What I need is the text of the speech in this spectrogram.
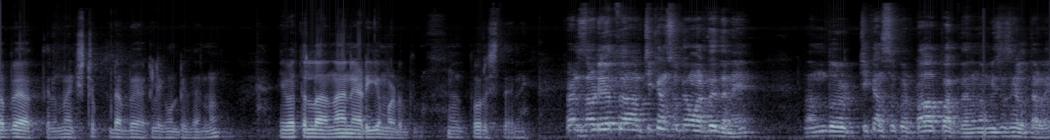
ಡಬ್ಬೆ ಹಾಕ್ತೇನೆ. ನೆಕ್ಸ್ಟ್ ಡಬ್ಬೆ ಹಾಕ್ಲಿಕ್ಕೆ ಹೊಂಟಿದ್ದೇನೆ ಇವತ್ತೆಲ್ಲ ನಾನೇ ಅಡುಗೆ ಮಾಡೋದು. ತೋರಿಸ್ತೇನೆ. ಫ್ರೆಂಡ್ಸ್ ನೋಡಿ ಇವತ್ತು ನಾನು ಚಿಕನ್ ಸುಕ್ಕ ಮಾಡ್ತಾ ಇದ್ದೇನೆ. ನಮ್ಮದು ಚಿಕನ್ ಸುಕ್ಕ ಟಾಪ್ ಆಗ್ತದೆ ನಮ್ಮ ಮಿಸಸ್ ಹೇಳ್ತಾಳೆ.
